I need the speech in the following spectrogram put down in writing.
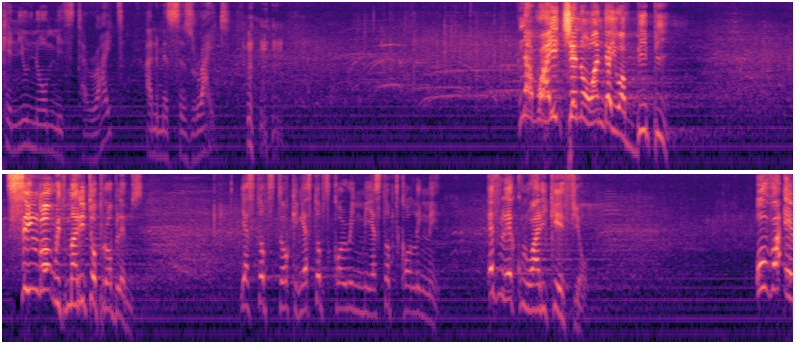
can you know Mr. Right and Mrs. Right? now, why no wonder you have BP? Single with marital problems. You stopped talking. You stopped calling me. You stopped calling me. Over a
